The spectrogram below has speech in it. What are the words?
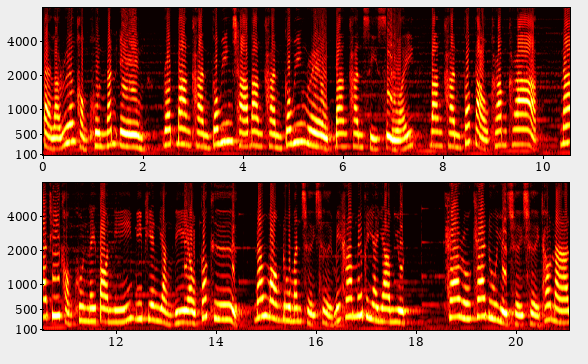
แต่ละเรื่องของคุณนั่นเอง รถบางคันก็วิ่งช้าบางคันก็วิ่งเร็ว บางคันสีสวย บางคันก็เก่าคร่ำคร่าหน้าที่ของคุณในตอนนี้มีเพียงอย่างเดียวก็คือ นั่งมองดูมันเฉยๆ ไม่ห้ามไม่พยายามหยุด แค่รู้แค่ดูอยู่เฉยๆเท่านั้น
